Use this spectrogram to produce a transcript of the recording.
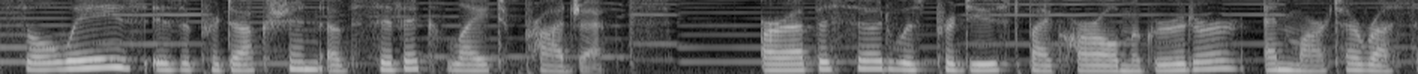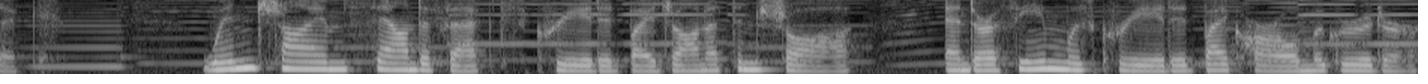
Soulways is a production of Civic Light Projects. Our episode was produced by Carl Magruder and Marta Russick. Wind chimes sound effects created by Jonathan Shaw, and our theme was created by Carl Magruder.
